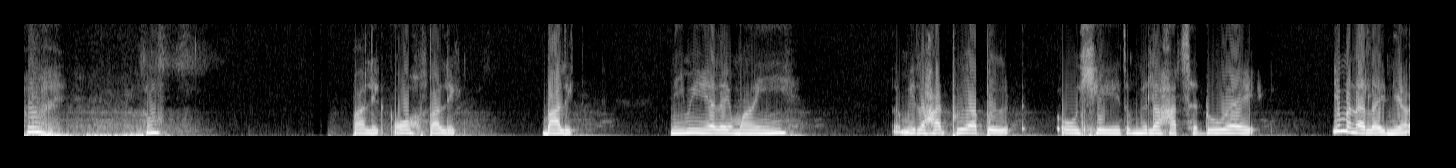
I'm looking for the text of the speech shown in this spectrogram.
เฮ้ยหึบาน เล็กโอ้บาเล็กบาเล็ก นี่มีอะไรไหมต้องมีรหัสเพื่อเปิด โอเค ต้องมีรหัสซะด้วย นี่มันอะไรเนี่ย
